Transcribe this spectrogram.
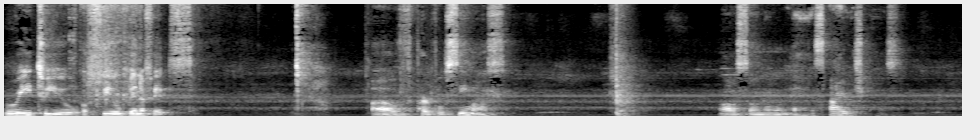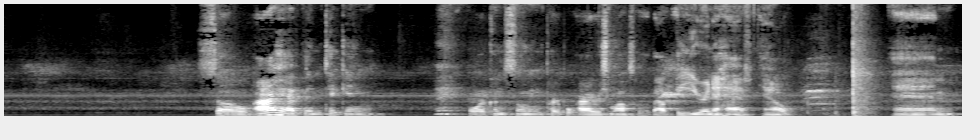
read to you a few benefits of purple sea moss, also known as Irish moss. So I have been taking or consuming purple Irish moss for about a year and a half now. And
